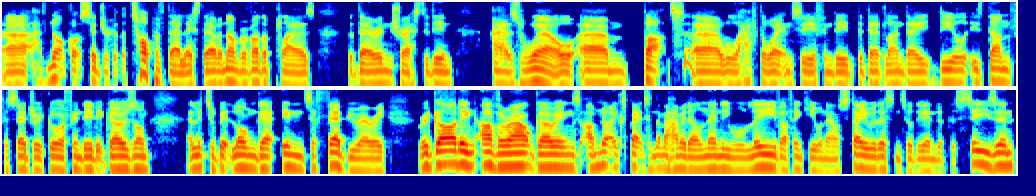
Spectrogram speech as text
uh, have not got Cedric at the top of their list. They have a number of other players that they're interested in as well. Um, but uh, we'll have to wait and see if indeed the deadline day deal is done for Cedric or if indeed it goes on a little bit longer into February. Regarding other outgoings, I'm not expecting that Mohamed Elneny will leave. I think he will now stay with us until the end of the season.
